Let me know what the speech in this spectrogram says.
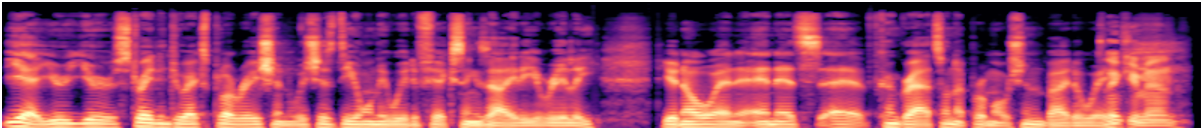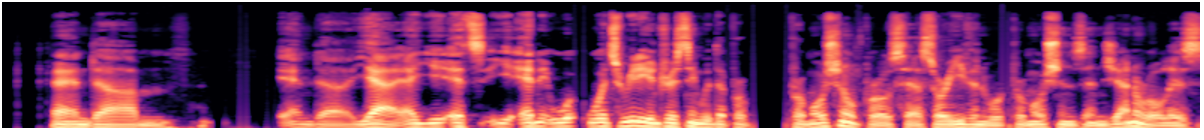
Yeah, you're you're straight into exploration, which is the only way to fix anxiety, really. You know, and and it's uh, congrats on the promotion, by the way. Thank you, man. And um, and uh, yeah, it's and it, what's really interesting with the pro- promotional process, or even with promotions in general, is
